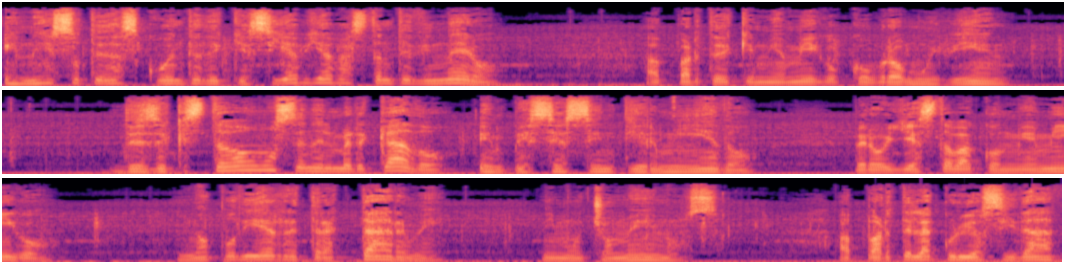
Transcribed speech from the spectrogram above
en eso te das cuenta de que sí había bastante dinero, aparte de que mi amigo cobró muy bien. Desde que estábamos en el mercado empecé a sentir miedo, pero ya estaba con mi amigo. No podía retractarme, ni mucho menos. Aparte la curiosidad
